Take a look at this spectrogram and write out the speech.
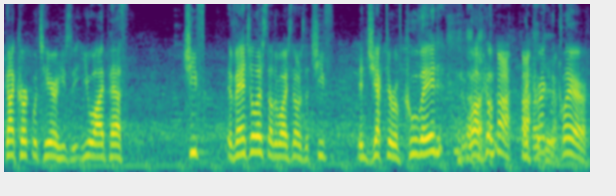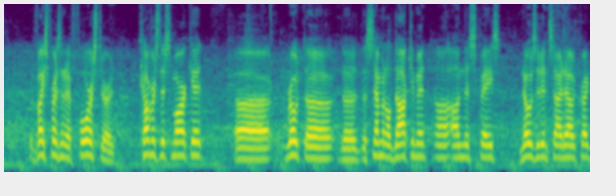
Guy Kirkwood's here, he's the UiPath Chief Evangelist, otherwise known as the Chief Injector of Kool-Aid. Welcome. and Craig Le Clair, Vice President at Forrester, covers this market, uh, wrote the, the, the, seminal document uh, on this space, knows it inside out. Craig,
